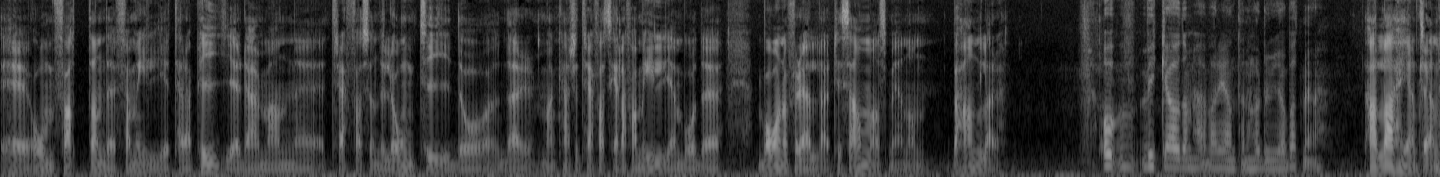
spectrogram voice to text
eh, omfattande familjeterapier där man eh, träffas under lång tid och där man kanske träffas hela familjen, både barn och föräldrar tillsammans med någon behandlare. Och vilka av de här varianterna har du jobbat med? Alla egentligen,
